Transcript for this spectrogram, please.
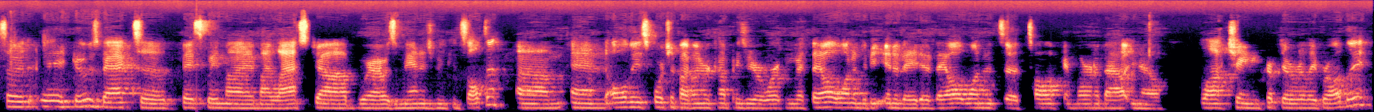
so it, it, goes back to basically my my last job where I was a management consultant, um, and all these Fortune 500 companies we were working with, they all wanted to be innovative. They all wanted to talk and learn about you know blockchain and crypto really broadly,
